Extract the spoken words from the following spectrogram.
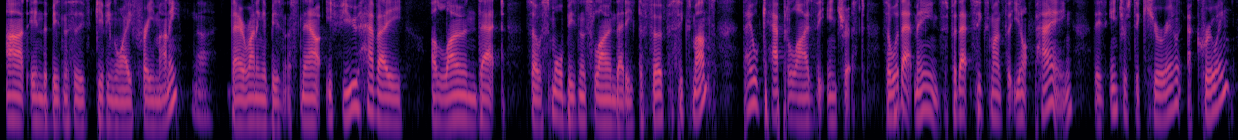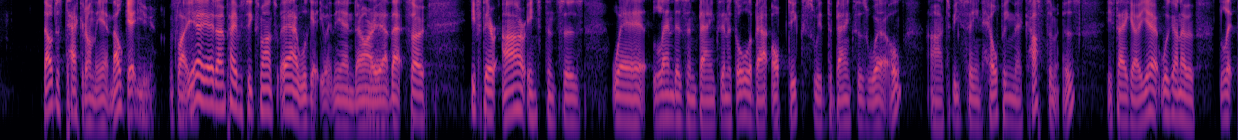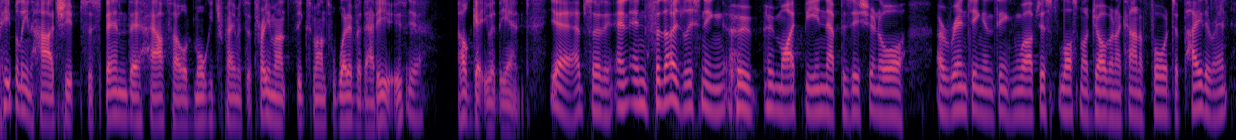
aren't in the business of giving away free money. No. They're running a business. Now, if you have a, a loan that, so a small business loan that is deferred for six months, they will capitalize the interest. So, what that means for that six months that you're not paying, there's interest accruing, accruing they'll just tack it on the end. They'll get you. It's like, yeah, yeah, don't pay for six months. Yeah, we'll get you in the end. Don't worry about that. So, if there are instances where lenders and banks, and it's all about optics with the banks as well, uh, to be seen helping their customers, if they go, yeah, we're going to let people in hardship suspend their household mortgage payments at three months, six months, whatever that is, Yeah. I'll get you at the end. Yeah, absolutely. And and for those listening who who might be in that position or are renting and thinking, well, I've just lost my job and I can't afford to pay the rent.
